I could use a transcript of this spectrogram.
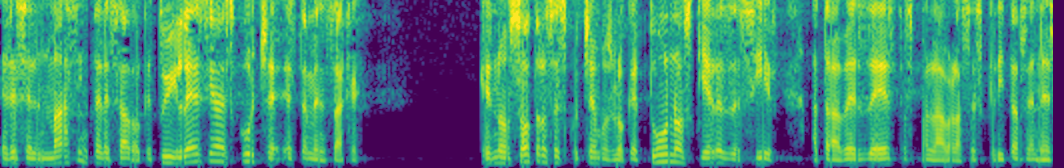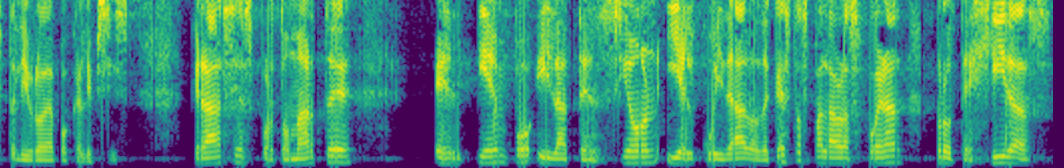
eres el más interesado, que tu iglesia escuche este mensaje, que nosotros escuchemos lo que tú nos quieres decir a través de estas palabras escritas en este libro de Apocalipsis. Gracias por tomarte el tiempo y la atención y el cuidado de que estas palabras fueran protegidas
